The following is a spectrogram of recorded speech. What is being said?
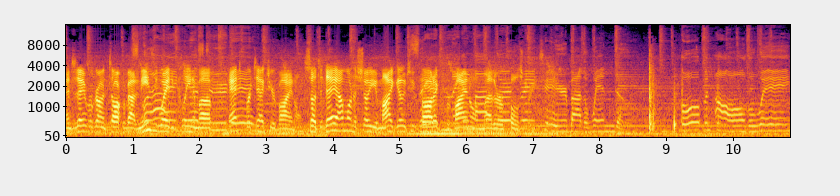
And today we're going to talk about an easy way to clean them up and to protect your vinyl. So today I'm going to show you my go-to product for vinyl and leather upholstery. By the window, open all the way.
